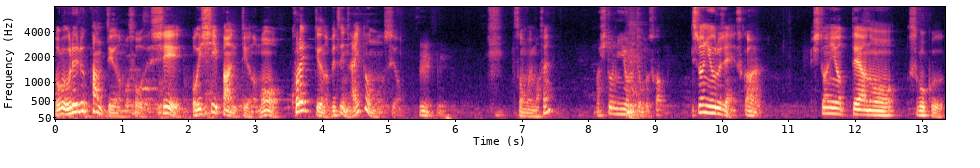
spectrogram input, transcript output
僕売れるパンっていうのもそうですし美味しいパンっていうのもこれっていうのは別にないと思うんですよ。うんうん。そう思いません？まあ、人によるってことですか、人によるじゃないですか、は人によってあのすごく、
